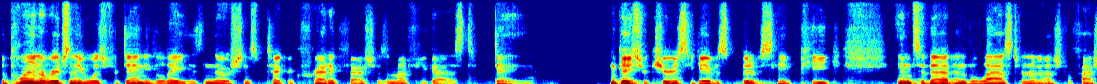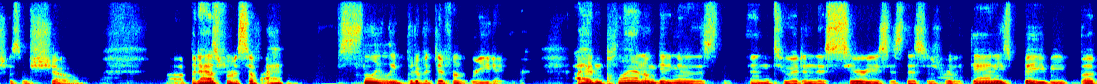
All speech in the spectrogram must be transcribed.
The plan originally was for Danny to lay his notions of technocratic fascism out for you guys today. In case you're curious, he gave us a bit of a sneak peek into that in the last International Fascism show. Uh, but as for myself, I have a slightly bit of a different reading. I hadn't planned on getting into this into it in this series, as this is really Danny's baby, but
